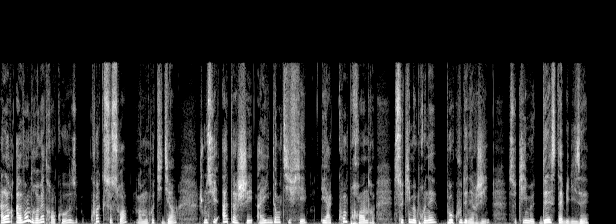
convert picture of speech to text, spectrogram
Alors, avant de remettre en cause quoi que ce soit dans mon quotidien, je me suis attachée à identifier et à comprendre ce qui me prenait beaucoup d'énergie, ce qui me déstabilisait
